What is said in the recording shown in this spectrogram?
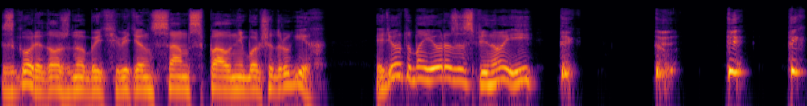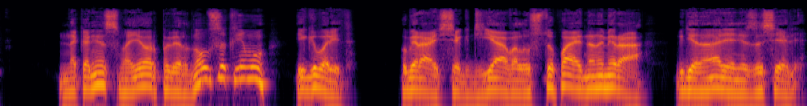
с горя должно быть, ведь он сам спал не больше других. Идет у майора за спиной и... Наконец майор повернулся к нему и говорит, «Убирайся к дьяволу, ступай на номера, где на оленя засели.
